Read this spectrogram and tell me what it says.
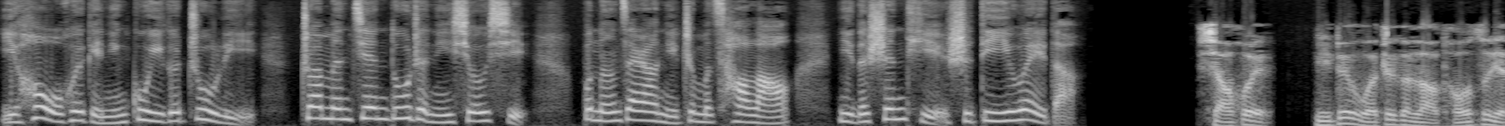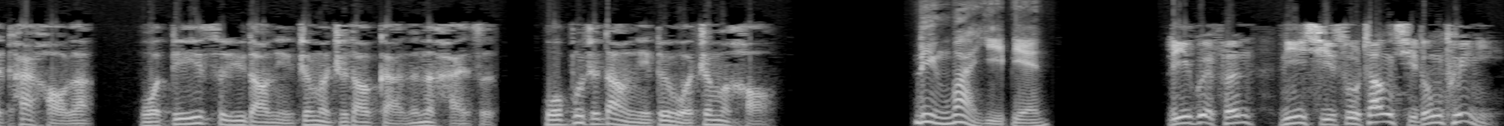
以后我会给您雇一个助理，专门监督着您休息，不能再让你这么操劳。你的身体是第一位的。小慧，你对我这个老头子也太好了，我第一次遇到你这么知道感恩的孩子。我不知道你对我这么好。另外一边。李桂芬，你起诉张启东推你，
